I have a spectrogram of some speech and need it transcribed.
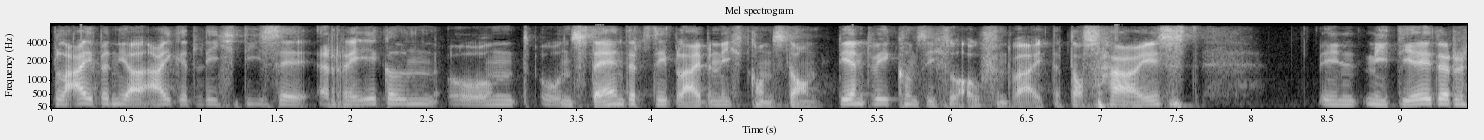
bleiben ja eigentlich diese Regeln und, und Standards, die bleiben nicht konstant. Die entwickeln sich laufend weiter. Das heißt, in, mit jeder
